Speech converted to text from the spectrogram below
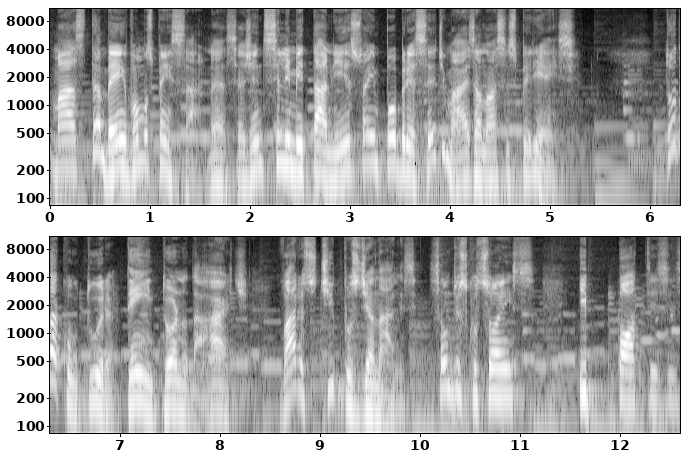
Mas também vamos pensar, né? Se a gente se limitar nisso, é empobrecer demais a nossa experiência. Toda cultura tem em torno da arte vários tipos de análise. São discussões, hipóteses,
